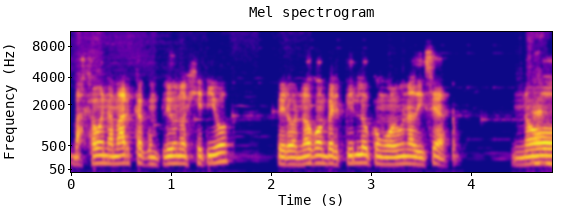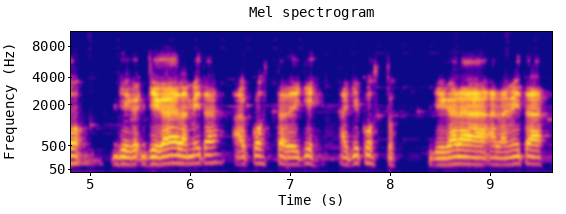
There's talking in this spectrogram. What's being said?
bajar una marca, cumplir un objetivo, pero no convertirlo como una odisea. No llegar a la meta a costa de qué, a qué costo. Llegar a, la meta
